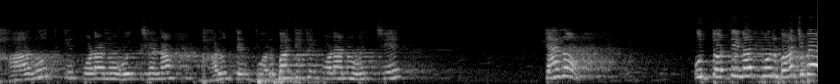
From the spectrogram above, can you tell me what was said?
ভারতকে পড়ানো হচ্ছে না ভারতের বরবাদিকে পড়ানো হচ্ছে কেন উত্তর দিনাজপুর বাঁচবে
